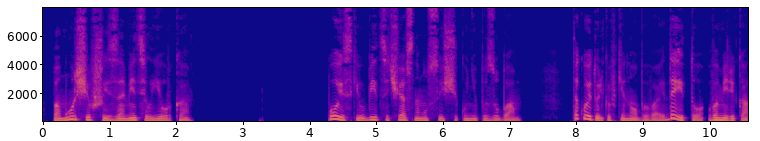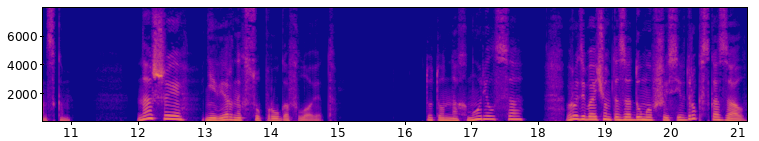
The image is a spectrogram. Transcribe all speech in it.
— поморщившись, заметил Юрка. «Поиски убийцы частному сыщику не по зубам. Такое только в кино бывает, да и то в американском. Наши неверных супругов ловят. Тут он нахмурился, вроде бы о чем-то задумавшись, и вдруг сказал,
